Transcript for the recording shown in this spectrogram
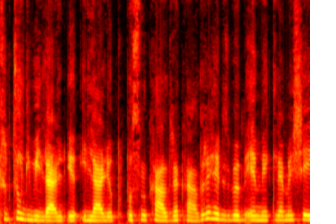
tırtıl gibi ilerliyor, ilerliyor. Poposunu kaldıra kaldıra. Henüz böyle bir emekleme şey.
